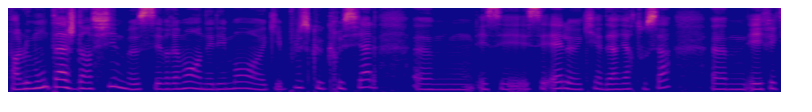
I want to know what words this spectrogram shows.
enfin le montage d'un film, c'est vraiment un élément qui est plus que crucial. et c'est elle qui est derrière tout ça. et effectivement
